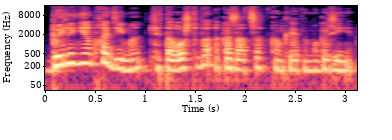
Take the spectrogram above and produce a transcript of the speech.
были необходимы для того, чтобы оказаться в конкретном магазине.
